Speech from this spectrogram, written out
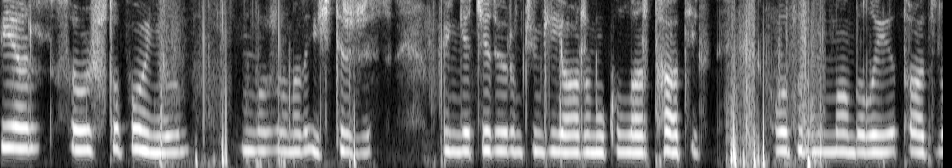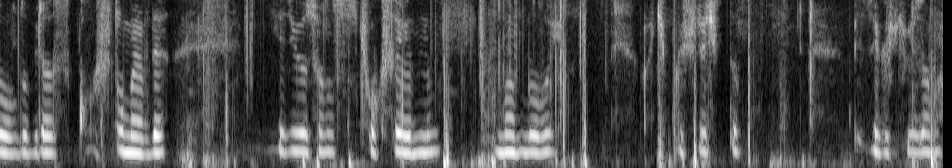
Bir yer savaş topu oynayalım. Ondan sonra da içtiririz. Bugün geç yatıyorum çünkü yarın okullar tatil. Hava durumundan dolayı tatil oldu. Biraz koştum evde. Yediyorsanız çok sevindim. Bundan dolayı. Rakip güçlü çıktı. Biz de güçlüyüz ama.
